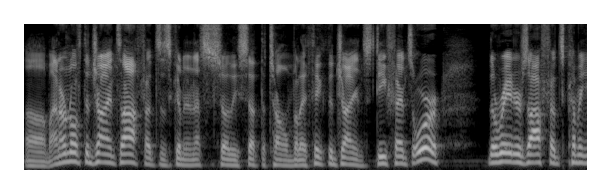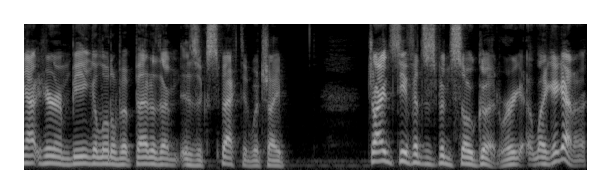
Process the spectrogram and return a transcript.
Um, I don't know if the Giants' offense is going to necessarily set the tone, but I think the Giants' defense or the Raiders' offense coming out here and being a little bit better than is expected, which I Giants defense has been so good. We're like again,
